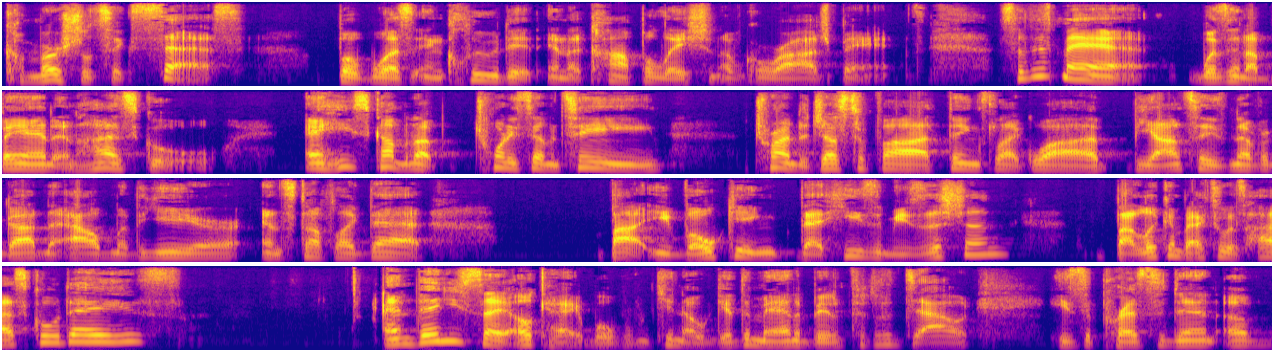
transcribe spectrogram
commercial success, but was included in a compilation of garage bands. So this man was in a band in high school and he's coming up 2017 trying to justify things like why Beyonce's never gotten an album of the year and stuff like that by evoking that he's a musician, by looking back to his high school days. And then you say, okay, well, you know, give the man a benefit of the doubt. He's the president of,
